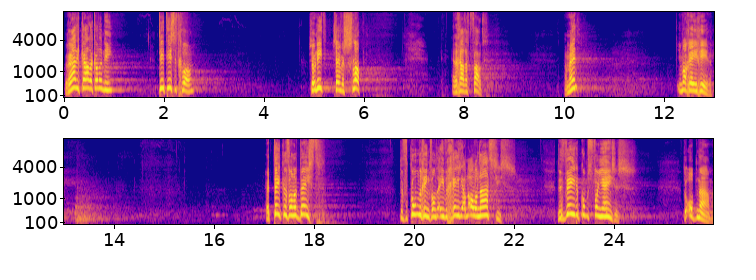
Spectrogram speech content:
Radicaler kan het niet. Dit is het gewoon. Zo niet, zijn we slap. En dan gaat het fout. Amen? Je mag reageren. Het teken van het beest. De verkondiging van het evangelie aan alle naties. De wederkomst van Jezus. De opname.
